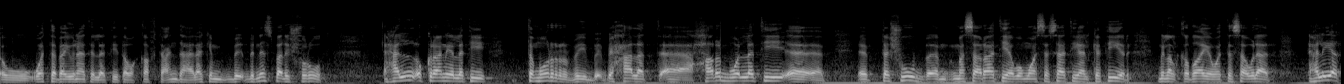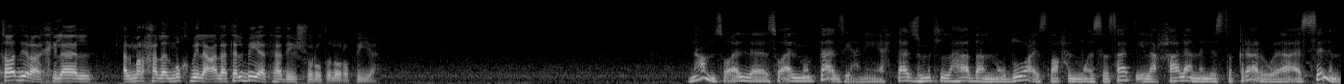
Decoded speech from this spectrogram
والتباينات التي توقفت عندها. لكن بالنسبة للشروط هل أوكرانيا التي تمر بحالة حرب والتي تشوب مساراتها ومؤسساتها الكثير من القضايا والتساؤلات هل هي قادرة خلال المرحلة المقبلة على تلبية هذه الشروط الأوروبية؟ نعم سؤال سؤال ممتاز. يعني يحتاج مثل هذا الموضوع إصلاح المؤسسات إلى حالة من الاستقرار والسلم.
